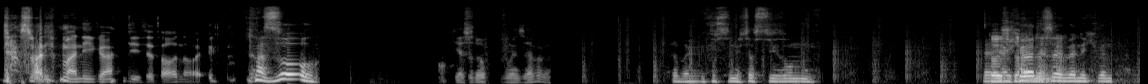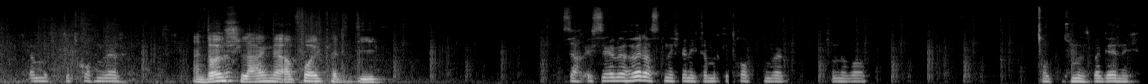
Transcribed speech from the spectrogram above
Das war die Money Gun, die ist jetzt auch neu. Ach so. Die hast du doch vorhin selber gemacht. Aber ich wusste nicht, dass die so ein. Ich höre das selber nicht, wenn damit getroffen wird. Ein durchschlagender Erfolg hatte die. Ich sag, ich selber höre das nicht, wenn ich damit getroffen werde. Von der Waffe. Aber Zumindest bei der nicht.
